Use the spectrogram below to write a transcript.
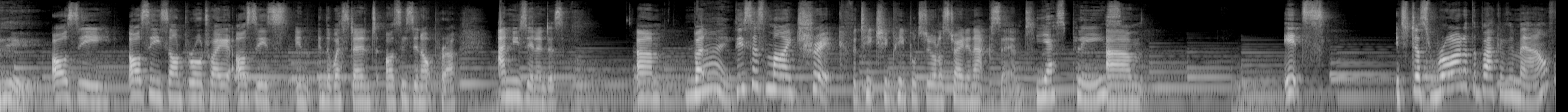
Hey. Aussie Aussies on Broadway, Aussies in, in the West End, Aussies in opera, and New Zealanders. Um, but Nice. this is my trick for teaching people to do an Australian accent. Yes, please. Um, it's it's just right at the back of your mouth.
